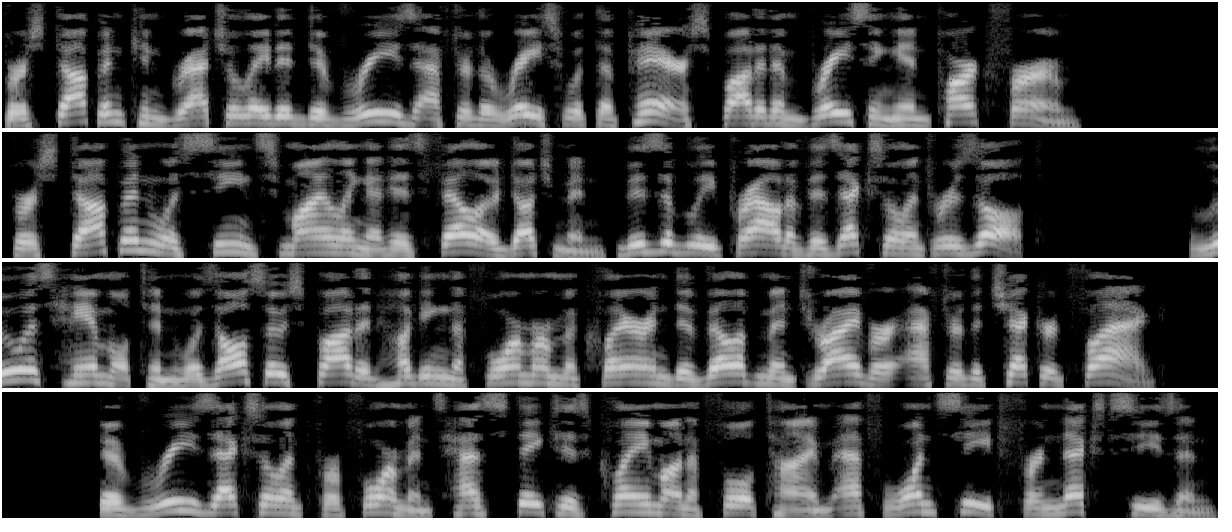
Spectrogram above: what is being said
Verstappen congratulated De Vries after the race with the pair spotted embracing in Parc Ferme. Verstappen was seen smiling at his fellow Dutchman, visibly proud of his excellent result. Lewis Hamilton was also spotted hugging the former McLaren development driver after the checkered flag. De Vries' excellent performance has staked his claim on a full-time F1 seat for next season.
